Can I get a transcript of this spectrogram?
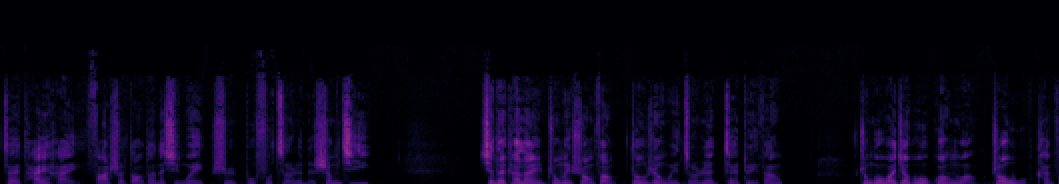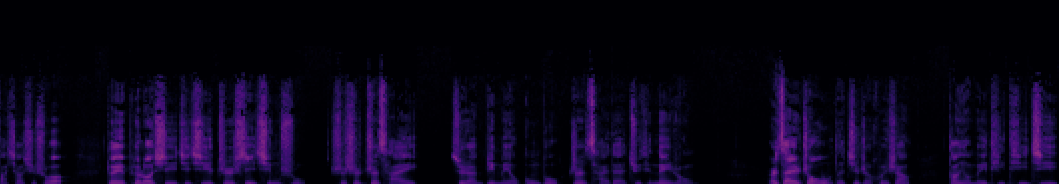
在台海发射导弹的行为是不负责任的升级。现在看来，中美双方都认为责任在对方。中国外交部官网周五刊发消息说，对佩洛西及其直系亲属实施制裁，虽然并没有公布制裁的具体内容。而在周五的记者会上，当有媒体提及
